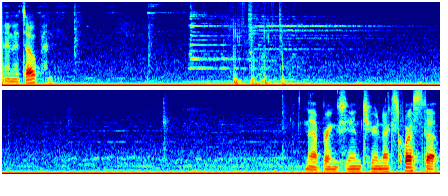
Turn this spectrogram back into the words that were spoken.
And it's open. And that brings you into your next quest step.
